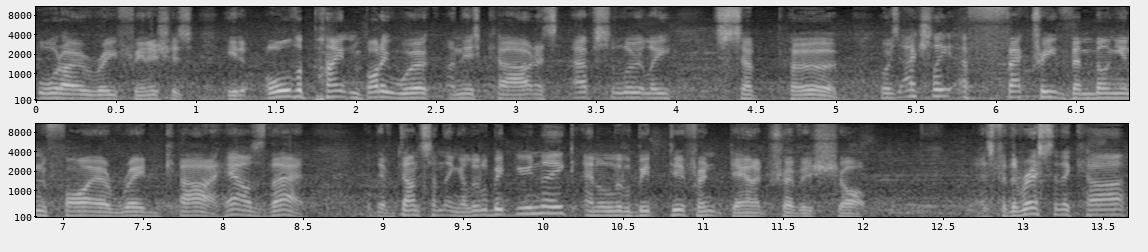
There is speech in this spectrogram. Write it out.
Auto Refinishes. He did all the paint and body work on this car and it's absolutely superb. It was actually a factory Vermilion Fire red car. How's that? But they've done something a little bit unique and a little bit different down at Trevor's shop. As for the rest of the car,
